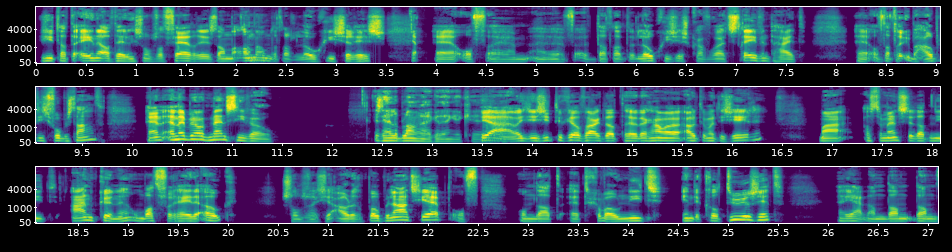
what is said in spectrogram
Je ziet dat de ene afdeling soms wat verder is dan de andere, omdat dat logischer is. Ja. Eh, of ehm, eh, dat dat logisch is qua vooruitstrevendheid. Eh, of dat er überhaupt iets voor bestaat. En, en dan heb je nog het mensniveau. Is een hele belangrijke, denk ik. eh. Ja, want je ziet natuurlijk heel vaak dat uh, dan gaan we automatiseren. Maar als de mensen dat niet aankunnen, om wat voor reden ook. Soms als je een oudere populatie hebt, of omdat het gewoon niet in de cultuur zit. Uh, ja, dan, dan, dan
